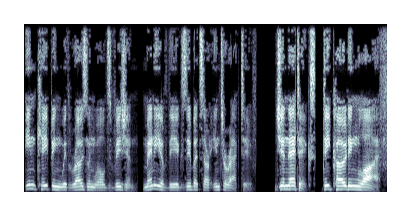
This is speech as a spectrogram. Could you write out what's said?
In keeping with Rosenwald's vision, many of the exhibits are interactive. Genetics, Decoding Life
